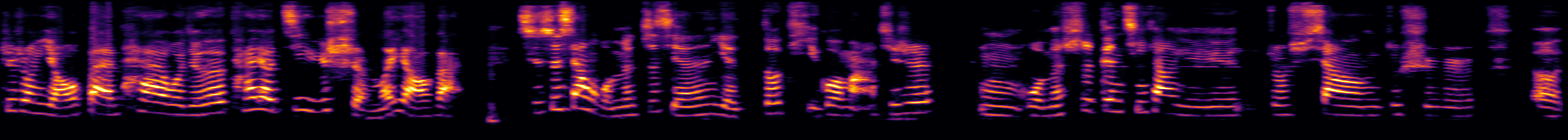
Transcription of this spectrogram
这种摇摆派，我觉得它要基于什么摇摆？其实像我们之前也都提过嘛，其实嗯，我们是更倾向于就是像就是呃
